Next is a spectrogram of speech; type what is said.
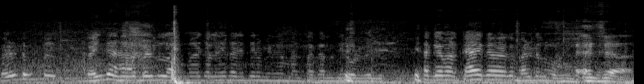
ਬੈਲਟ ਬੈਂਦੇ ਹਾਰ ਬੈਲਟ ਲਾ ਮੈਂ ਚੱਲ ਇਹ ਤਾਂ ਤੈਨੂੰ ਮੈਨੂੰ ਮਿੰਤਾ ਕਰਨ ਦੀ ਲੋੜ ਵੇਲੀ ਅੱਗੇ ਮੈਂ ਕਹਿ ਕਹਿ ਕੇ ਬੈਲਟ ਲਵਾਉਣੀ ਅੱਛਾ।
